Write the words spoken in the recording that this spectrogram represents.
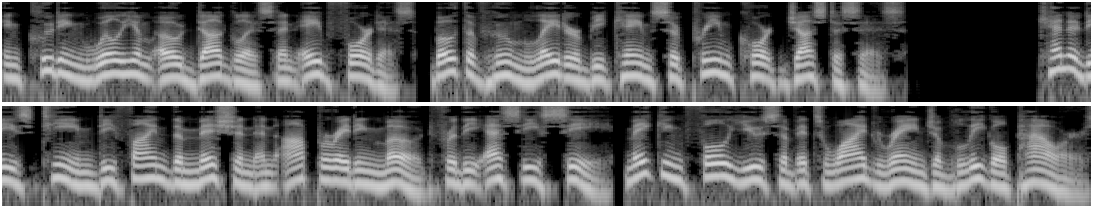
including William O. Douglas and Abe Fortas, both of whom later became Supreme Court justices. Kennedy's team defined the mission and operating mode for the SEC, making full use of its wide range of legal powers.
